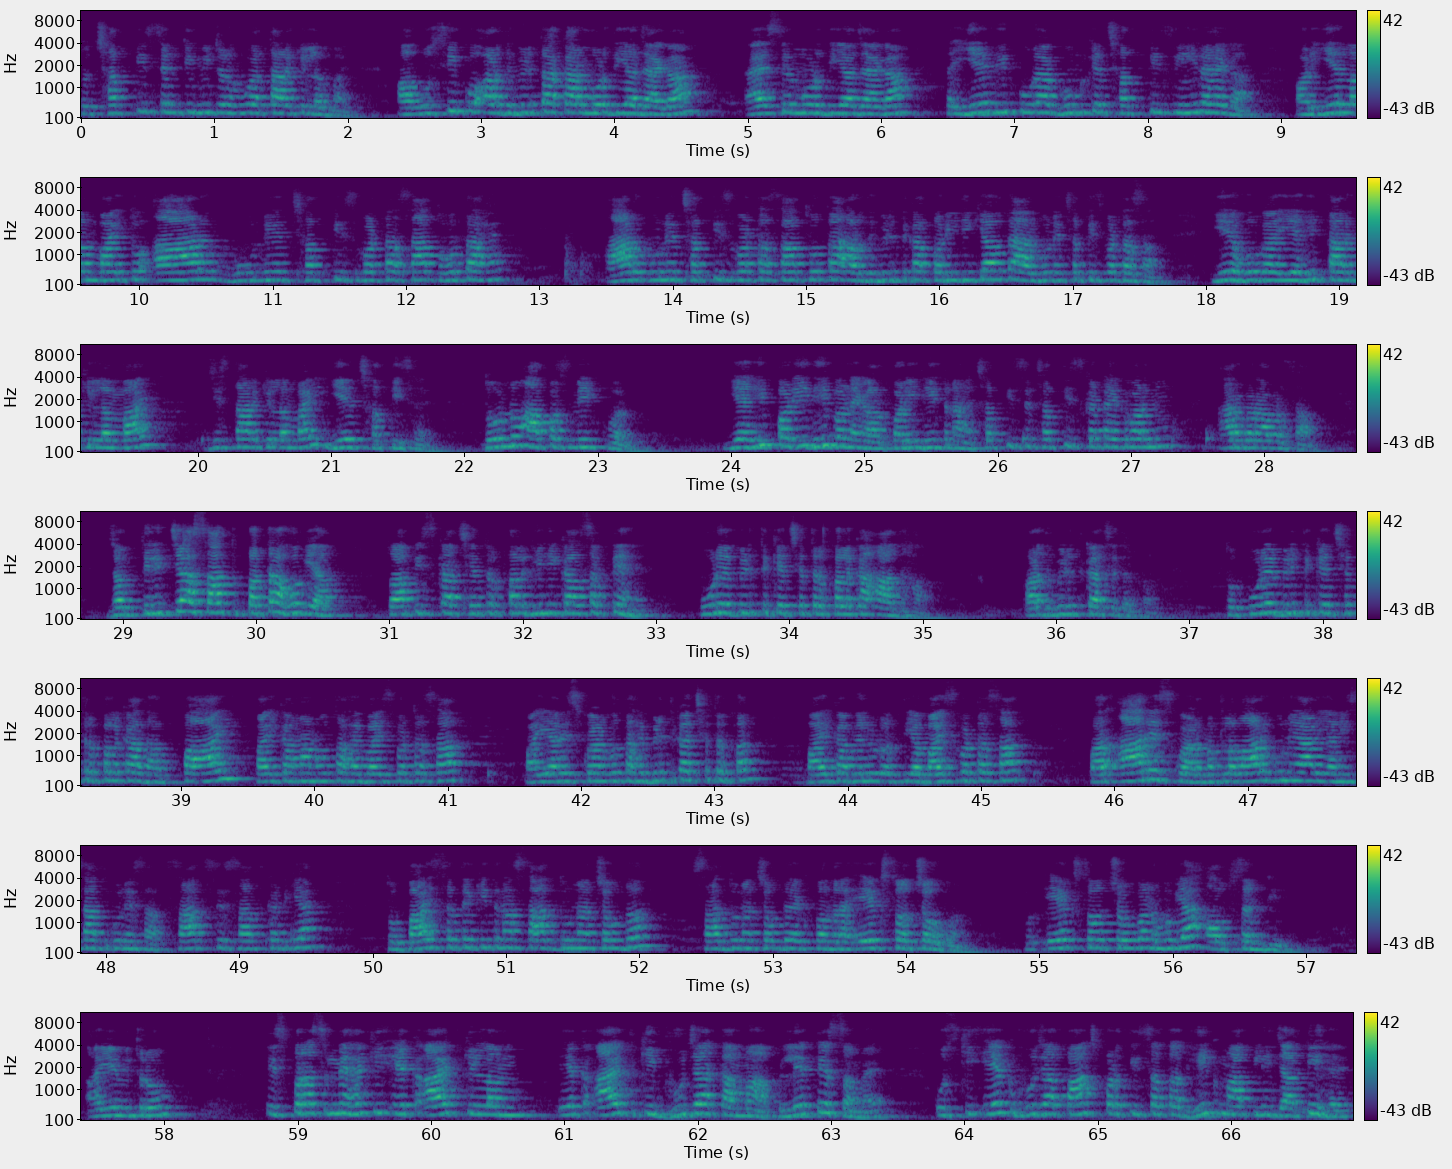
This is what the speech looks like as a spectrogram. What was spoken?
तो छत्तीस सेंटीमीटर हुआ तार की लंबाई। अब उसी को अर्धवृत्ताकार मोड़ दिया जाएगा। ऐसे मोड़ दिया जाएगा तो ये भी पूरा घूम के छत्तीस ही रहेगा। और ये लंबाई तो आर गुने छत्तीस बटा सात होता है। आर गुने छत्तीस बटा सात होता है। अर्धवृत्त का परिधि क्या होता है? आर गुने छत्तीस बटा सात। ये होगा यही तार की लंबाई। जिस तार की लंबाई, ये छत्तीस है। दोनों आपस में इक्वल यही परिधि बनेगा। परिधि इतना है। छत्तीस से छत्तीस कटा एक बार में आर बराबर सात। जब त्रिज्या सात पता हो गया तो आप इसका क्षेत्रफल भी निकाल सकते हैं। पूरे वृत्त के क्षेत्रफल का आधा। अर्धवृत्त का क्षेत्रफल। तो पूरे वृत्त के क्षेत्रफल का आधा। पाई पाई का मान होता है बाईस बटा सात। पाई आर स्क्वायर होता है वृत्त का क्षेत्रफल। पाई का वैल्यू रख दिया बाईस बटा सात। और आर स्क्वायर मतलब आर गुने आर, यानी सात गुने सात। सात से सात कट गया। तो बाईस सतह कितना? सात दूना चौदह। सात दूना चौदह एक पंद्रह। एक सौ चौवन। तो एक सौ चौवन हो गया ऑप्शन डी आइए मित्रों इस प्रश्न में है कि एक आयत की लंब, एक आयत की भुजा का माप लेते समय उसकी एक भुजा पाँच प्रतिशत अधिक माप ली जाती है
